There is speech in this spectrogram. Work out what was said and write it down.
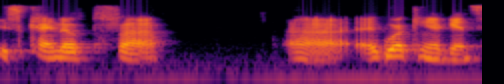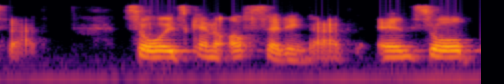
is kind of uh, uh, working against that. So it's kind of offsetting that. And so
